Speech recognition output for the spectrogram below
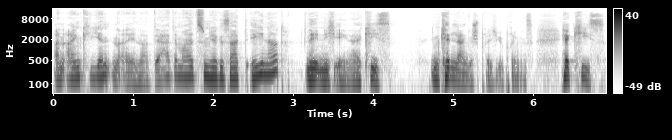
an einen Klienten erinnert. Der hatte mal zu mir gesagt, Enat, nee, nicht Enat, Herr Kies. Im Kennenlerngespräch übrigens. Herr Kies,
